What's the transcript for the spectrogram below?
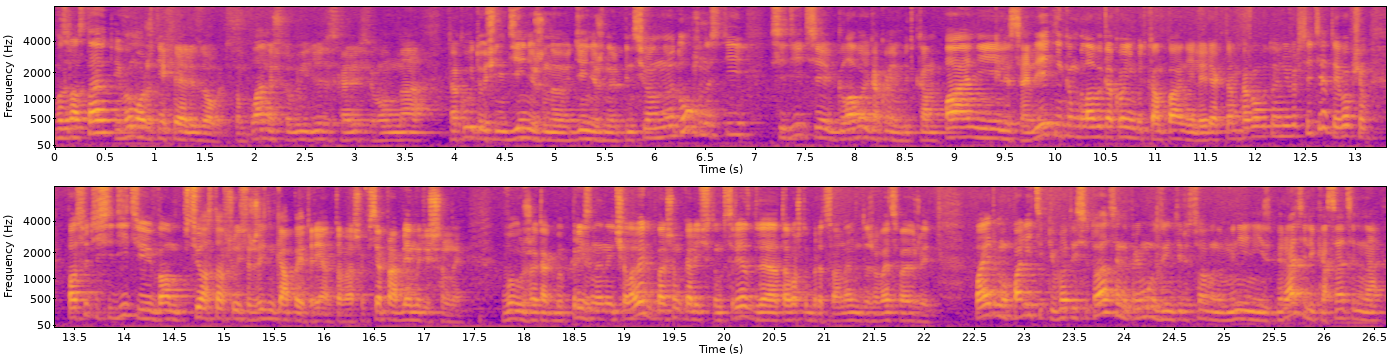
возрастают, и вы можете их реализовывать. В том плане, что вы идете, скорее всего, на какую-то очень денежную, денежную пенсионную должность и сидите главой какой-нибудь компании или советником главы какой-нибудь компании или ректором какого-то университета. И, в общем, по сути, сидите, и вам всю оставшуюся жизнь капает рента ваша, все проблемы решены. Вы уже как бы признанный человек с большим количеством средств для того, чтобы рационально доживать свою жизнь. Поэтому политики в этой ситуации напрямую заинтересованы в мнении избирателей касательно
